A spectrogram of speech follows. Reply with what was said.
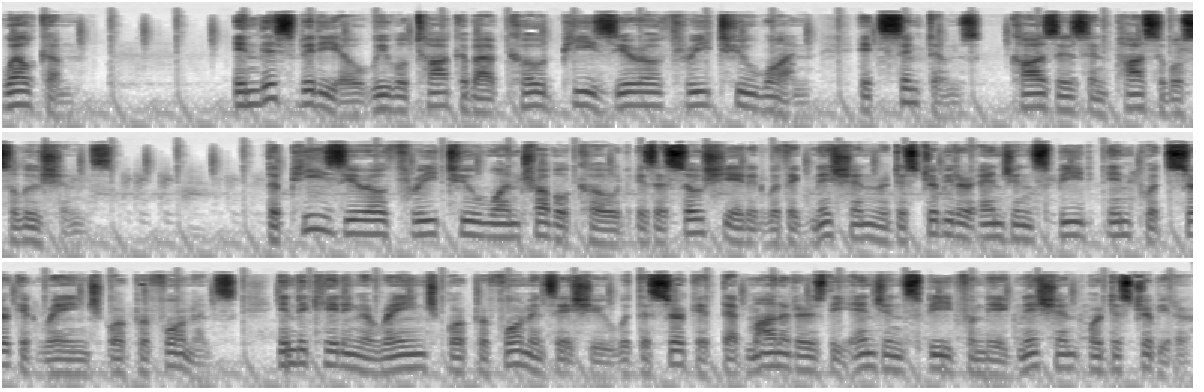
Welcome. In this video we will talk about code P0321, its symptoms, causes and possible solutions. The P0321 trouble code is associated with ignition or distributor engine speed input circuit range or performance, indicating a range or performance issue with the circuit that monitors the engine speed from the ignition or distributor.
